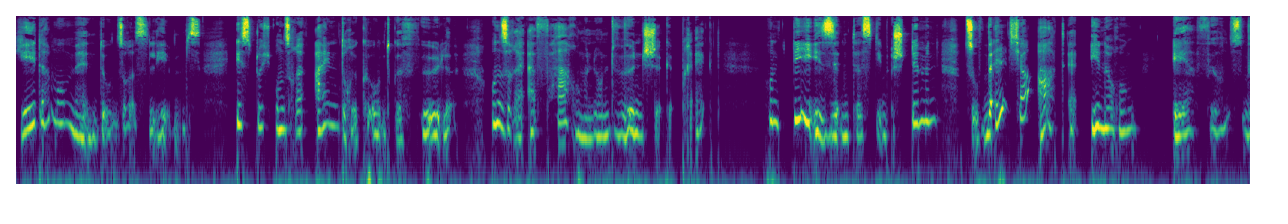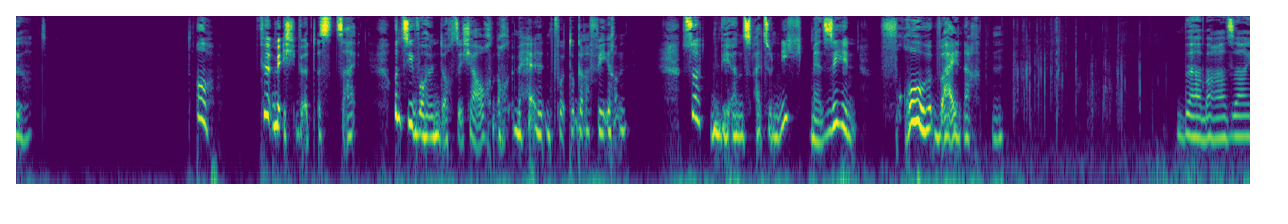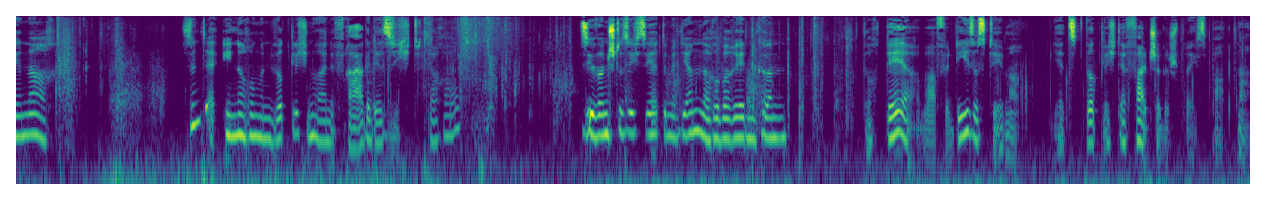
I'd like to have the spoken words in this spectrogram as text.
Jeder Moment unseres Lebens ist durch unsere Eindrücke und Gefühle, unsere Erfahrungen und Wünsche geprägt. Und die sind es, die bestimmen, zu welcher Art Erinnerung er für uns wird. Oh, für mich wird es Zeit, und Sie wollen doch sicher auch noch im Hellen fotografieren. Sollten wir uns also nicht mehr sehen, frohe Weihnachten. Barbara sah ihr nach. Sind Erinnerungen wirklich nur eine Frage der Sicht darauf? Sie wünschte sich, sie hätte mit Jan darüber reden können. Doch der war für dieses Thema jetzt wirklich der falsche Gesprächspartner.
